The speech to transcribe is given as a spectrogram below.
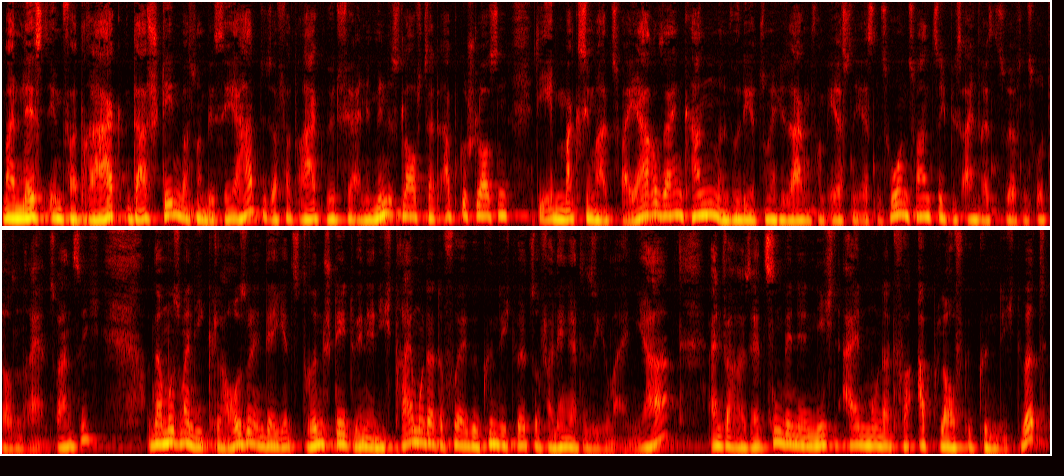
Man lässt im Vertrag das stehen, was man bisher hat. Dieser Vertrag wird für eine Mindestlaufzeit abgeschlossen, die eben maximal zwei Jahre sein kann. Man würde jetzt zum Beispiel sagen vom 1.1.22 bis 31.12.2023. Und da muss man die Klausel, in der jetzt drin steht, wenn er nicht drei Monate vorher gekündigt wird, so verlängert er sich um ein Jahr, einfach ersetzen, wenn er nicht einen Monat vor Ablauf gekündigt wird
